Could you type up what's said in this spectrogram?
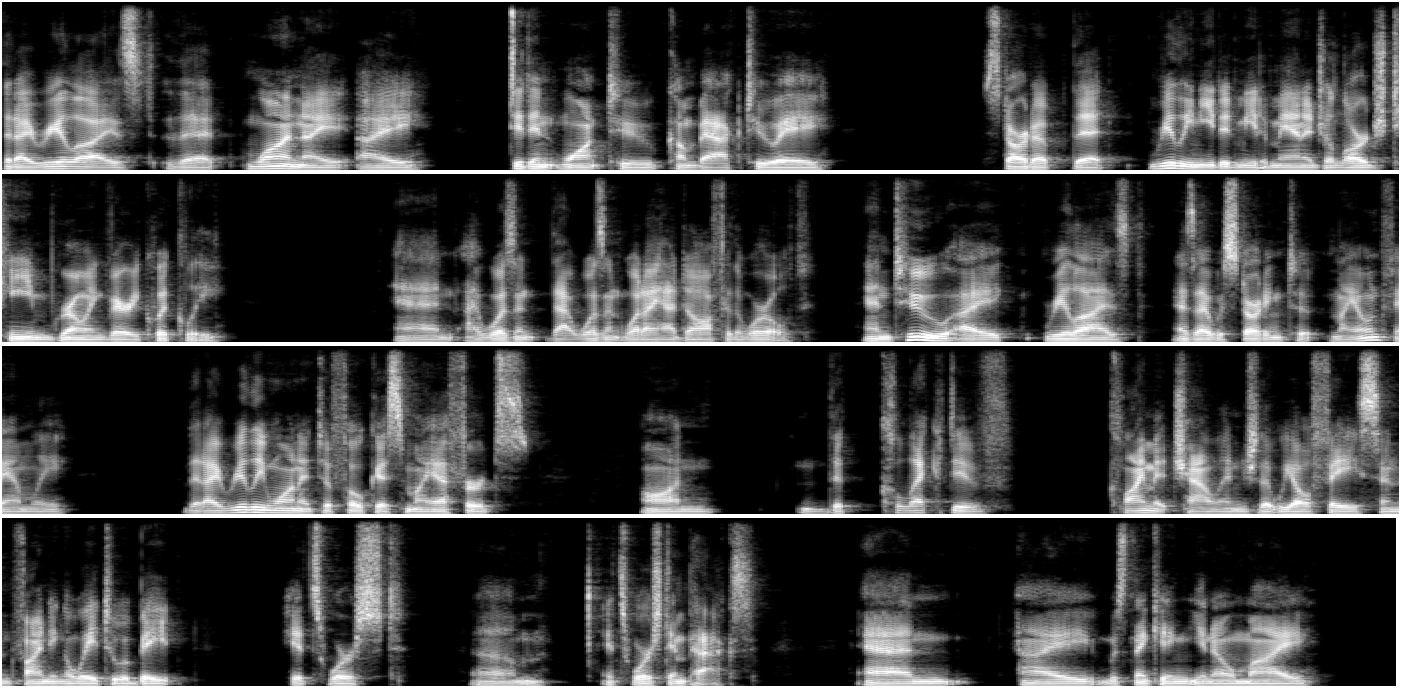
that I realized that one, I, I didn't want to come back to a startup that really needed me to manage a large team growing very quickly and I wasn't that wasn't what I had to offer the world. And two, I realized as I was starting to my own family that I really wanted to focus my efforts on the collective climate challenge that we all face and finding a way to abate its worst um, its worst impacts. And I was thinking, you know, my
